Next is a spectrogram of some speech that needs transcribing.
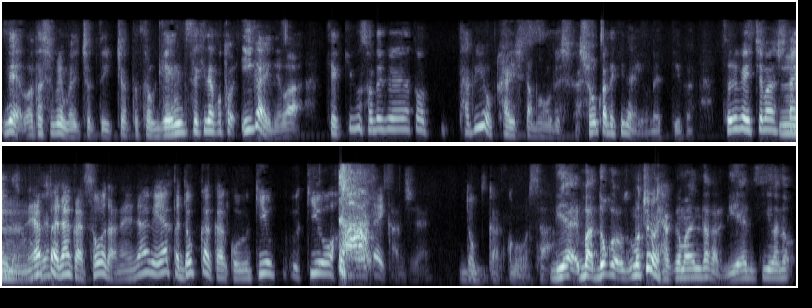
ね、私も今ちょっと言っちゃった、その現実的なこと以外では、結局それぐらいだと旅を介したものでしか消化できないよねっていうか、それが一番したいんだろうね。うんやっぱりなんかそうだね、なんかやっぱどっかからこう浮きを浮きを離れたい感じね。どっかこうさ。リアまあどこ、もちろん100万円だからリアリティはの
